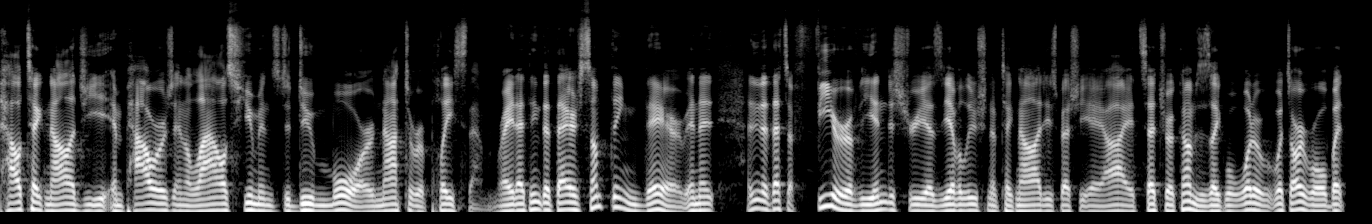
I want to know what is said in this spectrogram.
how technology empowers and allows humans to do more, not to replace them, right? I think that there's something there, and I, I think that that's a fear of the industry as the evolution of technology, especially AI, et cetera, comes. Is like, well, what are what's our role? But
